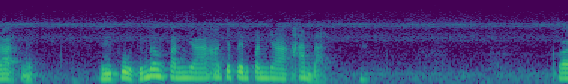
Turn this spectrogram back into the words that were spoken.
ได้เนี่ยทีนี้พูดถึงเรื่องปัญญาอาจจะเป็นปัญญาขั้นใดก็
